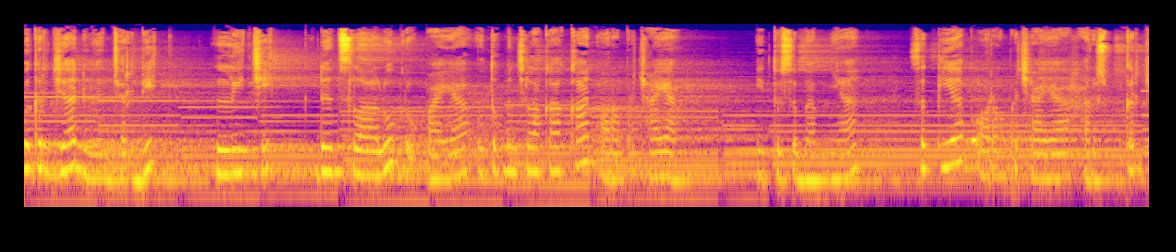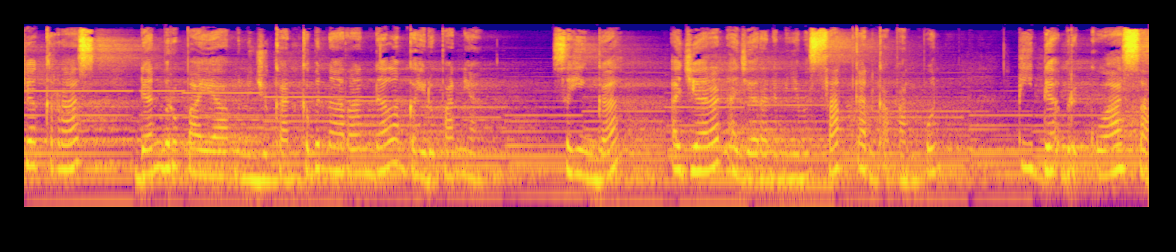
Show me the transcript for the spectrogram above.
bekerja dengan cerdik, licik, dan selalu berupaya untuk mencelakakan orang percaya. Itu sebabnya setiap orang percaya harus bekerja keras dan berupaya menunjukkan kebenaran dalam kehidupannya, sehingga ajaran-ajaran yang menyesatkan kapan pun tidak berkuasa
